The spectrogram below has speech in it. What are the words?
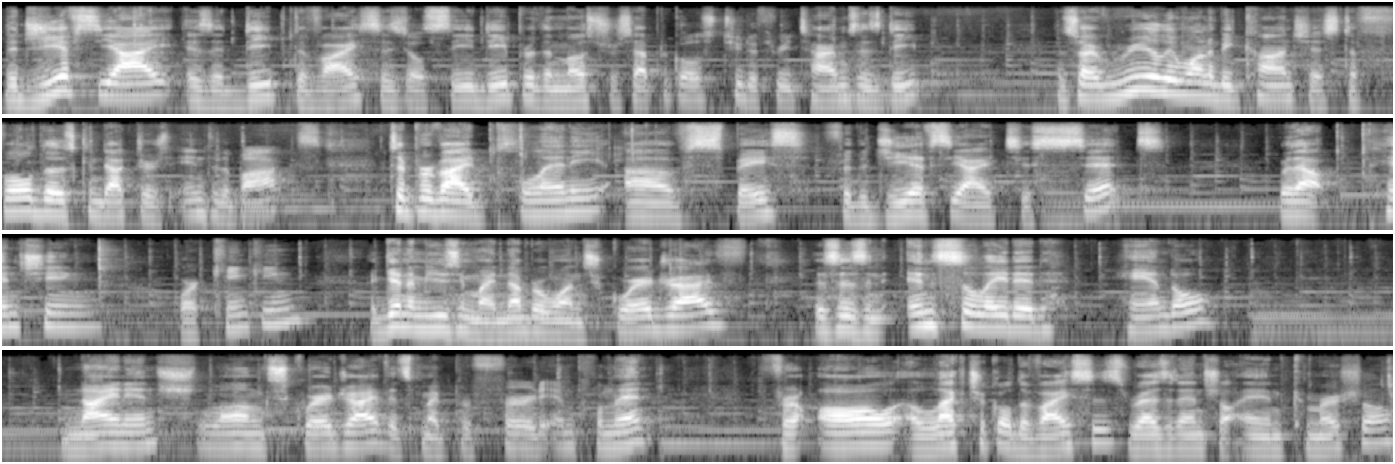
The GFCI is a deep device, as you'll see, deeper than most receptacles, two to three times as deep. And so I really wanna be conscious to fold those conductors into the box to provide plenty of space for the GFCI to sit without pinching or kinking. Again, I'm using my number one square drive. This is an insulated handle nine inch long square drive. It's my preferred implement for all electrical devices, residential and commercial.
